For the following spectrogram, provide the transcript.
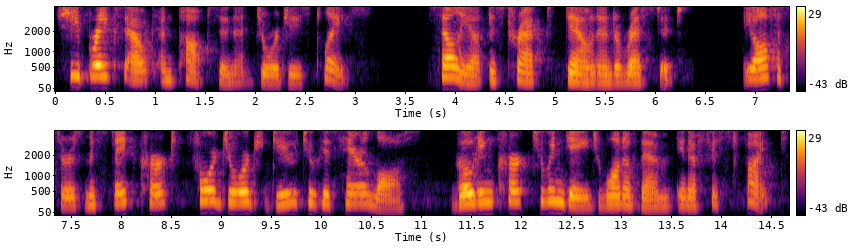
she breaks out and pops in at Georgie's place. Celia is tracked down and arrested. The officers mistake Kurt for George due to his hair loss, goading Kurt to engage one of them in a fist fight.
